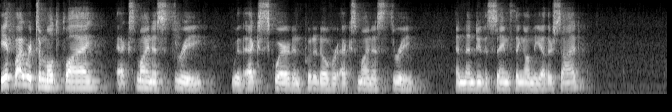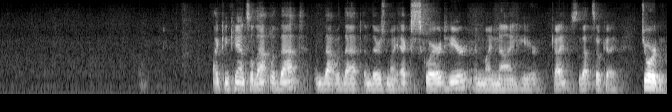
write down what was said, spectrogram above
If I were to multiply x minus 3 with x squared and put it over x minus 3, and then do the same thing on the other side, I can cancel that with that, and that with that, and there's my x squared here and my 9 here, okay? So that's okay. Jordan,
